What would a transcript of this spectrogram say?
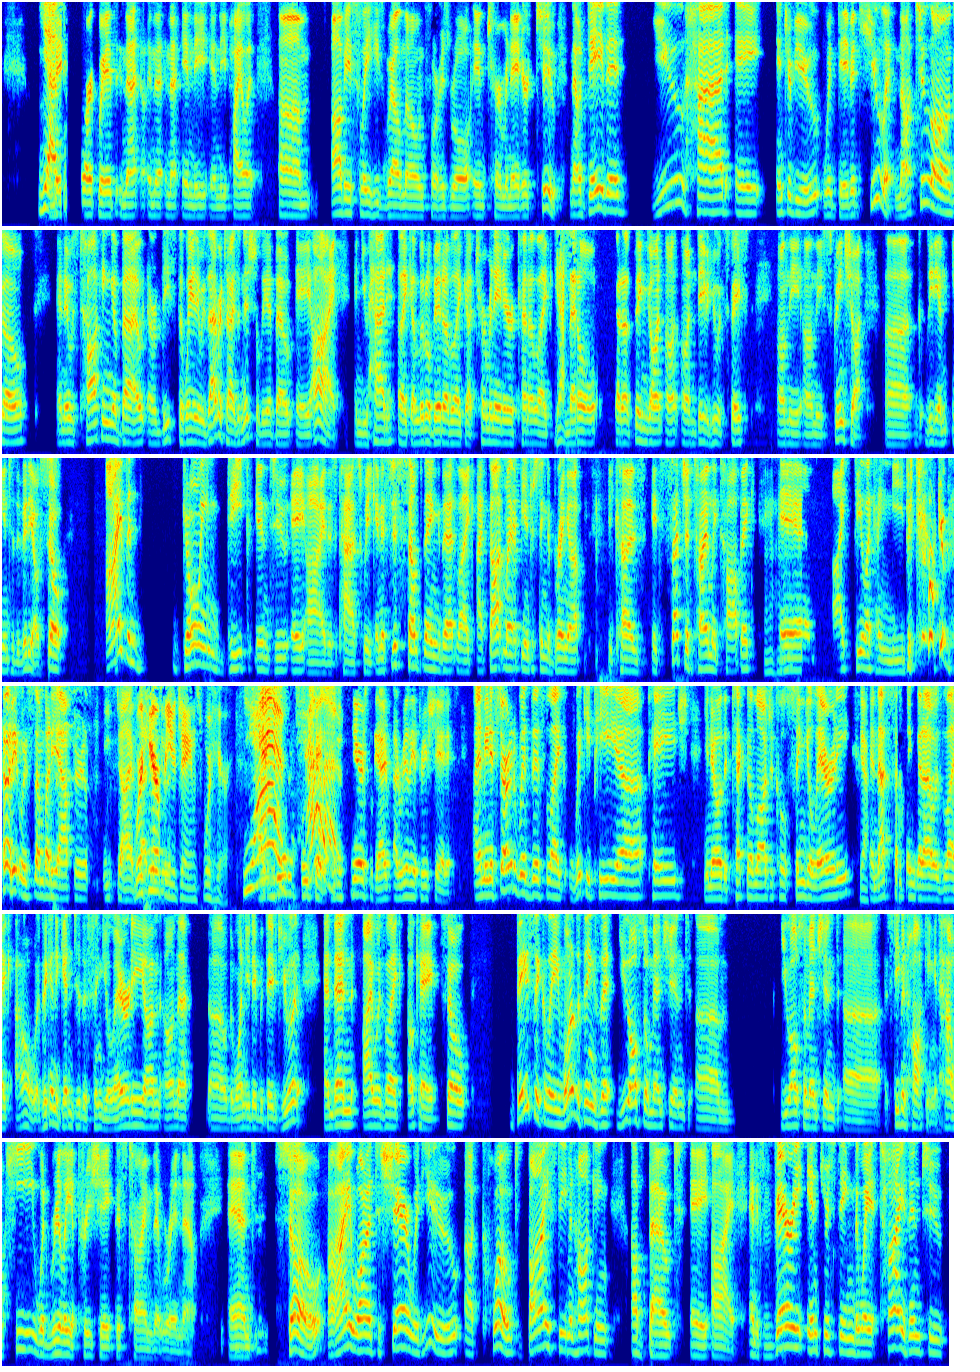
Yes. Work with in that in that in that in the in the pilot. Um, obviously he's well known for his role in Terminator 2. Now, David, you had a interview with David Hewlett not too long ago, and it was talking about, or at least the way it was advertised initially, about AI. And you had like a little bit of like a Terminator kind of like yes. metal kind of thing on, on on David Hewlett's face on the on the screenshot uh, leading into the video. So I've been going deep into AI this past week, and it's just something that like I thought might be interesting to bring up because it's such a timely topic, mm-hmm. and I feel like I need to talk about it with somebody after deep dive. We're here for you, James. We're here. Yes, really tell us. No, seriously, I, I really appreciate it. I mean, it started with this like Wikipedia page, you know, the technological singularity, yeah. and that's something that I was like, oh, are they going to get into the singularity on on that uh, the one you did with David Hewlett, and then I was like, okay, so basically, one of the things that you also mentioned. Um, you also mentioned uh, Stephen Hawking and how he would really appreciate this time that we're in now. And so I wanted to share with you a quote by Stephen Hawking about AI. And it's very interesting the way it ties into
